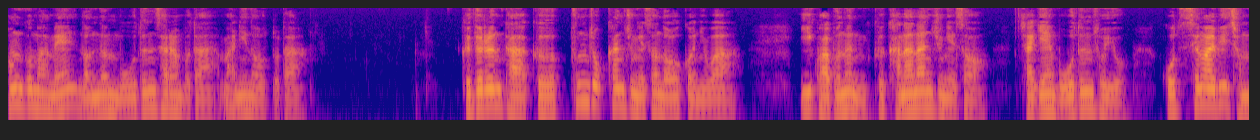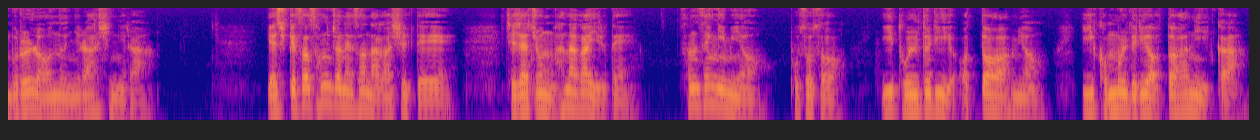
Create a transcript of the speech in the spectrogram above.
헌금함에 넣는 모든 사람보다 많이 넣었도다. 그들은 다 그 풍족한 중에서 넣었거니와 이 과부는 그 가난한 중에서 자기의 모든 소유 곧 생활비 전부를 넣었느니라 하시니라. 예수께서 성전에서 나가실 때에 제자 중 하나가 이르되 선생님이여 보소서. 이 돌들이 어떠하며 이 건물들이 어떠하니까?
